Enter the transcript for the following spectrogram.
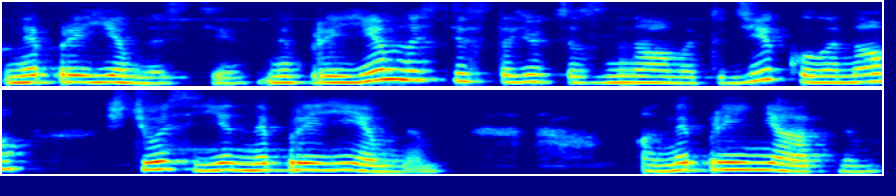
Неприємності. Неприємності стаються з нами тоді, коли нам щось є неприємним, неприйнятним.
